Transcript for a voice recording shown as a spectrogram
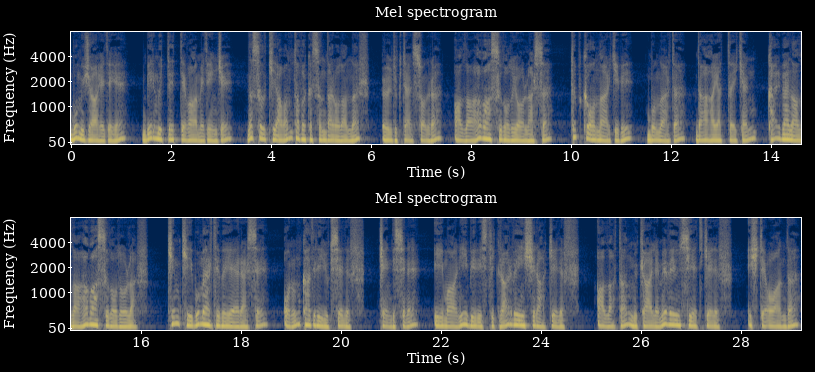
Bu mücahedeye bir müddet devam edince nasıl ki avam tabakasından olanlar öldükten sonra Allah'a vasıl oluyorlarsa tıpkı onlar gibi bunlar da daha hayattayken kalben Allah'a vasıl olurlar. Kim ki bu mertebeye ererse onun kadri yükselir. Kendisine imani bir istikrar ve inşirah gelir. Allah'tan mükaleme ve ünsiyet gelir. İşte o anda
